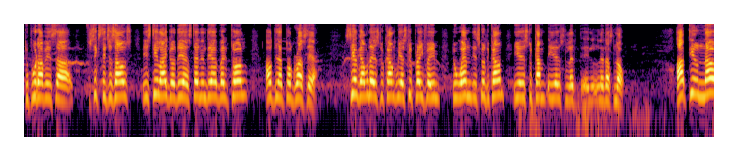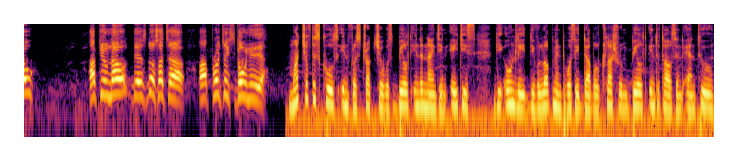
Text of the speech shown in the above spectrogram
to put up his uh, six teachers' house. He's still idle there, standing there very tall, out in that tall grass there. Still, governor is to come. We are still praying for him. To when he's going to come, he is to come. He is to let, let us know. Up till now, up till now, there's no such uh, uh, projects going in here. Much of the school's infrastructure was built in the 1980s. The only development was a double classroom built in 2002.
